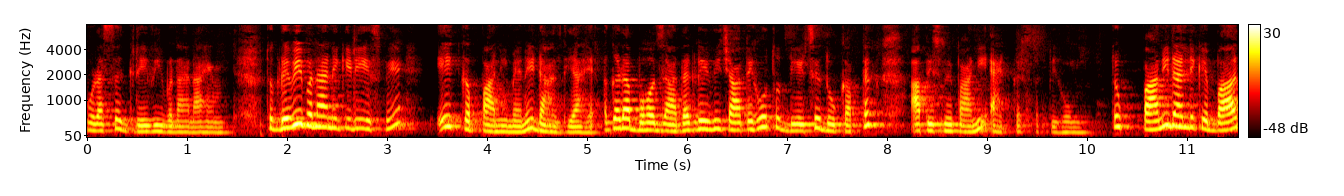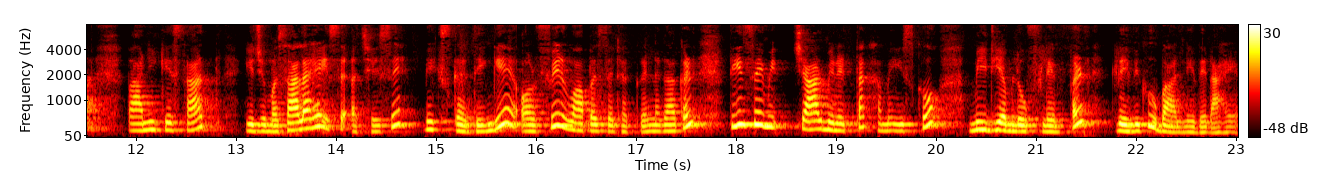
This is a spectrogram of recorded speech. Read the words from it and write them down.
थोड़ा सा ग्रेवी बनाना है। तो ग्रेवी बनाने के लिए इसमें एक कप पानी मैंने डाल दिया है। अगर आप बहुत ज़्यादा ग्रेवी चाहते हो तो डेढ़ से दो कप तक आप इसमें पानी ऐड कर सकते हो। तो पानी डालने के बाद पानी के साथ ये जो मसाला है, इसे अच्छे से मिक्स कर देंगे और फिर वापस से ढक्कन लगाकर तीन से चार मिनट तक हमें इसको मीडियम लो फ्लेम पर ग्रेवी को उबालने देना है।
